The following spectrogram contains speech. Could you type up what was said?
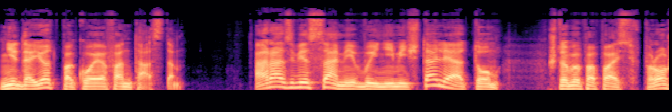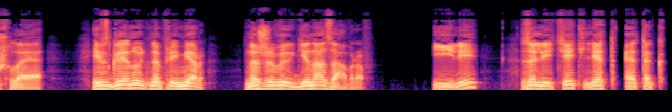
не дает покоя фантастам. А разве сами вы не мечтали о том, чтобы попасть в прошлое и взглянуть, например, на живых динозавров? Или залететь лет этак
